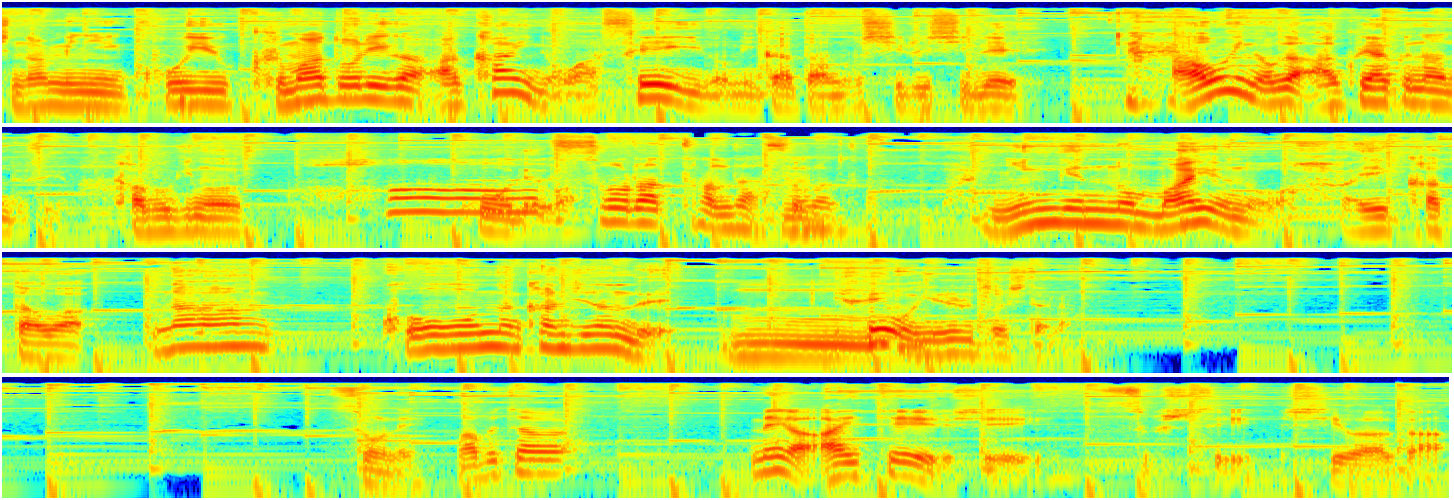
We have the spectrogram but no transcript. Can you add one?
ちなみにこういう熊取りが赤いのは正義の味方の印で 青いのが悪役なんですよ。歌舞伎の、方では。そうだったんだそうだった、まあ人間の眉の生え方はなんこんな感じなんでうん。線を入れるとしたら。そうね。まぶた目が開いているし少しシワが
